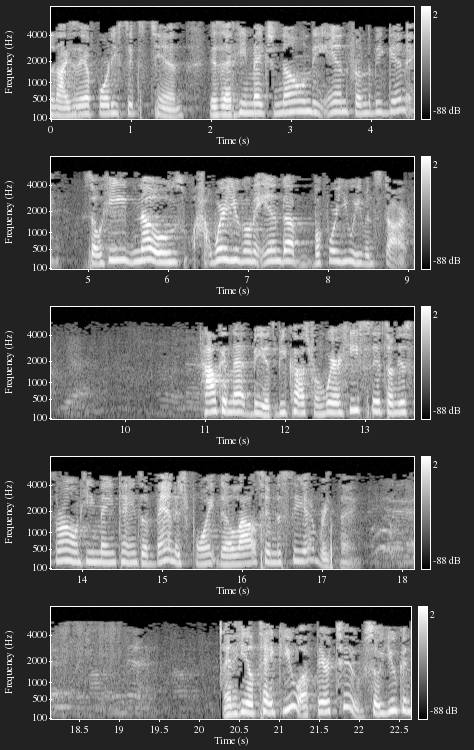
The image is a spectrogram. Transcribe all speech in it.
in Isaiah 46:10 is that He makes known the end from the beginning. So He knows where you're going to end up before you even start. How can that be? It's because from where He sits on His throne, He maintains a vantage point that allows Him to see everything. And he'll take you up there too. So you can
